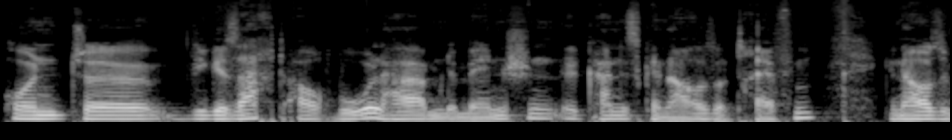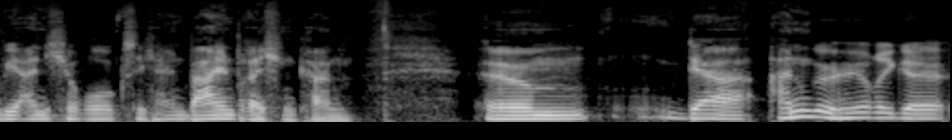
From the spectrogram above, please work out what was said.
Und äh, wie gesagt, auch wohlhabende Menschen kann es genauso treffen, genauso wie ein Chirurg sich ein Bein brechen kann. Ähm, der Angehörige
